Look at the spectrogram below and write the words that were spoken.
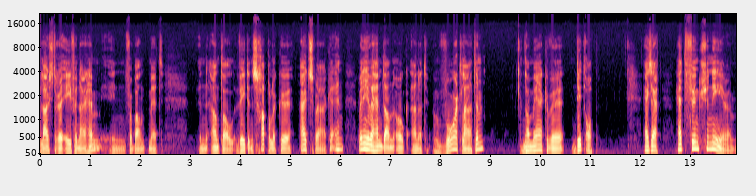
luisteren even naar hem in verband met een aantal wetenschappelijke uitspraken. En wanneer we hem dan ook aan het woord laten, dan merken we dit op. Hij zegt: Het functioneren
